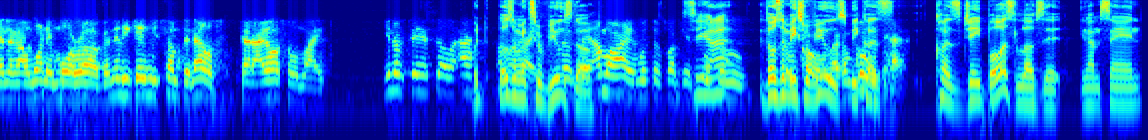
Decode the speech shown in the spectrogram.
and then I wanted more of, and then he gave me something else that I also liked. You know what I'm saying? So I, But I'm those are all mixed right. reviews, you know what I'm though. I'm all right with the fucking. See, I- the- Those are with mixed Cole. reviews Like, I'm cool because because Jay Boss loves it. You know what I'm saying?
